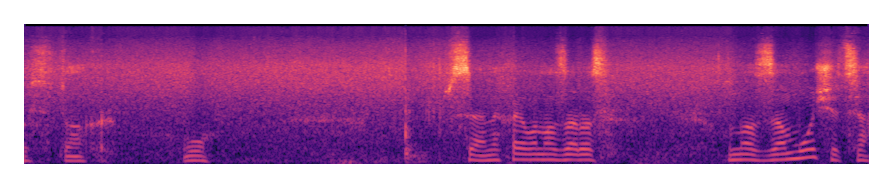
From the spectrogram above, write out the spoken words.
Ось так. О. Все, нехай вона зараз у нас замочиться.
